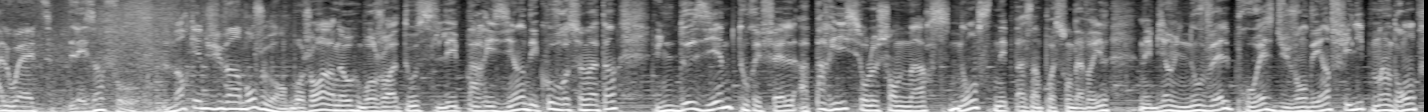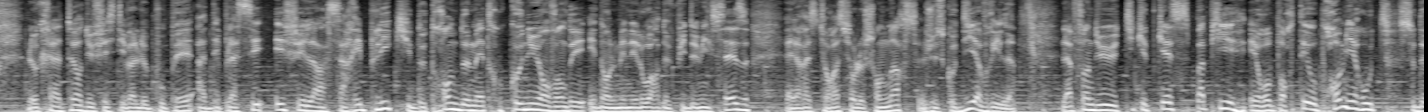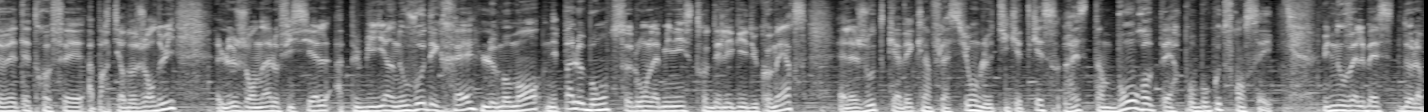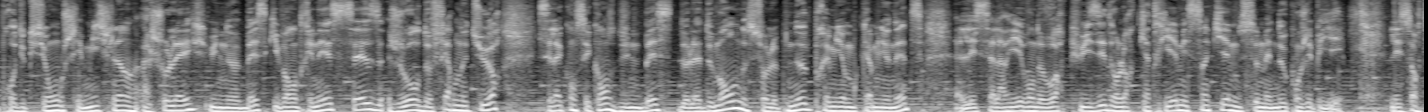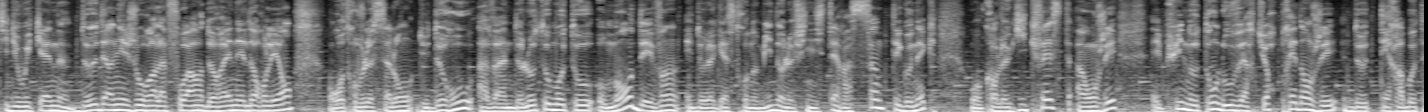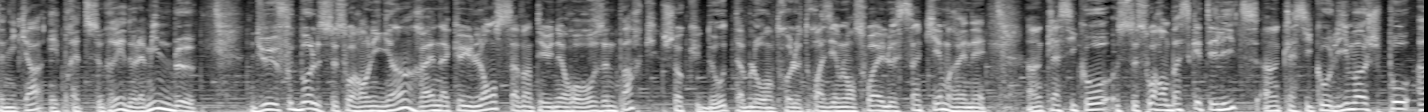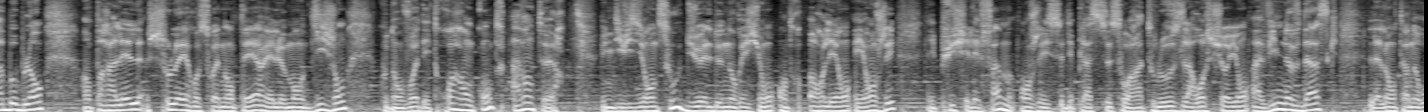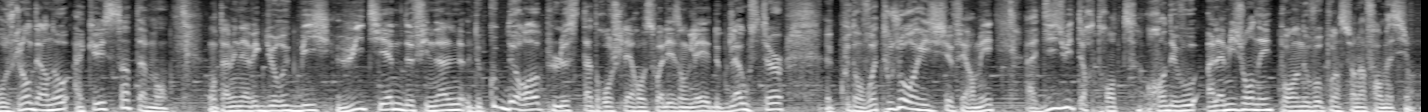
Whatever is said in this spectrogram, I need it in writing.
al Les infos. Morgane Juvin, bonjour. Bonjour Arnaud, bonjour à tous. Les Parisiens découvrent ce matin une deuxième tour Eiffel à Paris sur le champ de Mars. Non, ce n'est pas un poisson d'avril, mais bien une nouvelle prouesse du Vendéen Philippe Mindron. Le créateur du festival de poupées a déplacé Eiffela, sa réplique de 32 mètres connue en Vendée et dans le Maine-et-Loire depuis 2016. Elle restera sur le champ de Mars jusqu'au 10 avril. La fin du ticket de caisse papier est reportée au 1er août. Ce devait être fait à partir de Aujourd'hui, le journal officiel a publié un nouveau décret. Le moment n'est pas le bon, selon la ministre déléguée du Commerce. Elle ajoute qu'avec l'inflation, le ticket de caisse reste un bon repère pour beaucoup de Français. Une nouvelle baisse de la production chez Michelin à Cholet, une baisse qui va entraîner 16 jours de fermeture. C'est la conséquence d'une baisse de la demande sur le pneu premium camionnette. Les salariés vont devoir puiser dans leur quatrième et cinquième semaine de congés payés. Les sorties du week-end, deux derniers jours à la foire de Rennes et d'Orléans on retrouve le salon du deux roues à Vannes, de l'automoto au Mans, des vins et de la gastronomie dans le Finistère à Sainte-Tégonec ou encore le Geekfest à Angers. Et puis notons l'ouverture près d'Angers de Terra Botanica et près de Segré de la Mine Bleue. Du football ce soir en Ligue 1, Rennes accueille Lens à 21h au Rosen Park. Choc de haut tableau entre le troisième Lensois et le cinquième Rennais. Un classico ce soir en basket élite, un classico Limoges-Pau à Beaublanc. En parallèle, Cholet reçoit Nanterre et Le Mans-Dijon. Coup d'envoi des trois rencontres à 20h. Une division en dessous, duel de nos régions entre Orléans et Angers. Et puis chez les femmes, Angers se déplace ce soir à Toulouse, La Roche-sur-Yon à Villeneuve-d'Ascq. La Lanterne Rouge Landerneau accueille Saint-Amand. On termine avec du rugby, huitième de finale de Coupe d'Europe. Le Stade Rochelet reçoit les Anglais de Gloucester. Coup d'envoi toujours au guichet fermé à 18h30. Rendez-vous à la mi-journée pour un nouveau point sur l'information.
